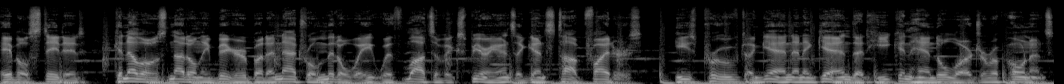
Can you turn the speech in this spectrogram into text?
Abel stated, Canelo's not only bigger, but a natural middleweight with lots of experience against top fighters. He's proved again and again that he can handle larger opponents,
